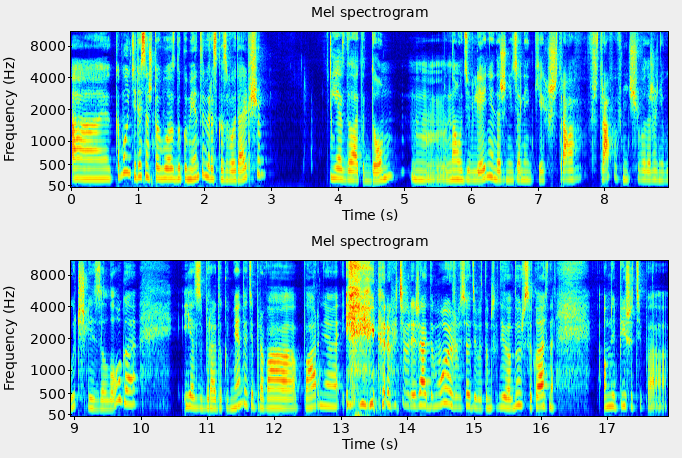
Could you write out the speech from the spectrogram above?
А, кому интересно, что было с документами, рассказываю дальше. Я сдала этот дом, на удивление, даже не взяли никаких штраф, штрафов, ничего даже не вычли из залога. И я забираю документы, эти права парня, и, короче, приезжаю домой, уже все, типа, там сходила в душ, все классно. Он мне пишет, типа,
